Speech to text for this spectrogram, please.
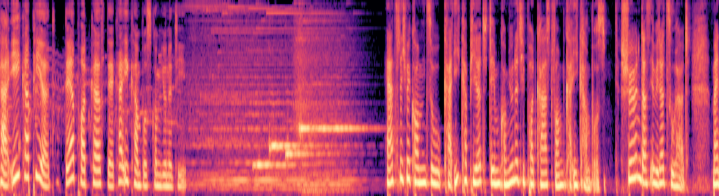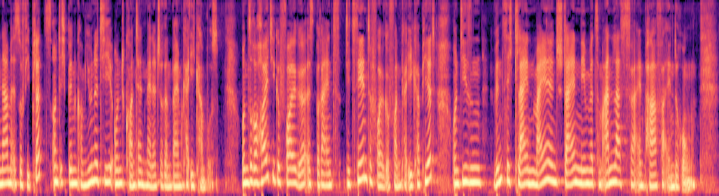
KI kapiert, der Podcast der KI Campus Community. Herzlich willkommen zu KI kapiert, dem Community Podcast vom KI Campus. Schön, dass ihr wieder zuhört. Mein Name ist Sophie Plötz und ich bin Community und Content Managerin beim KI Campus. Unsere heutige Folge ist bereits die zehnte Folge von KI kapiert und diesen winzig kleinen Meilenstein nehmen wir zum Anlass für ein paar Veränderungen.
